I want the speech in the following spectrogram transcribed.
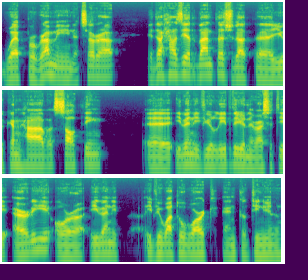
web programming, etc. That has the advantage that uh, you can have something uh, even if you leave the university early or even if, if you want to work and continue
